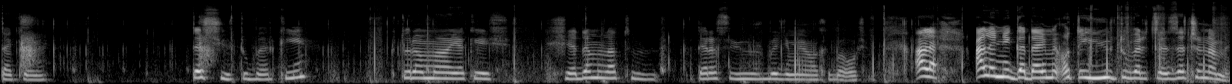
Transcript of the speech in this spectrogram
takiej też YouTuberki, która ma jakieś 7 lat, teraz już będzie miała chyba 8. Ale, ale nie gadajmy o tej YouTuberce, zaczynamy.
